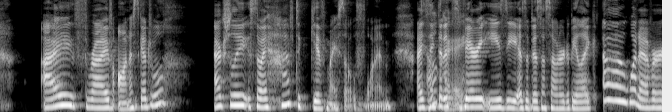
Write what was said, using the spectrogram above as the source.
I thrive on a schedule. Actually, so I have to give myself one. I think that it's very easy as a business owner to be like, oh, whatever,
